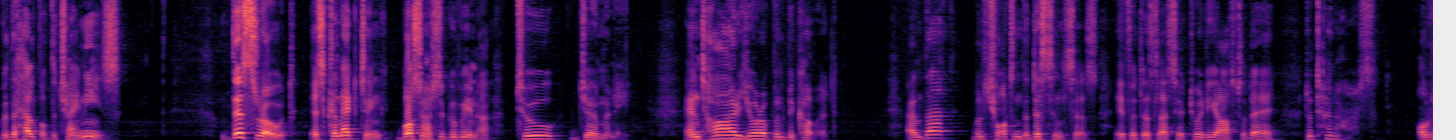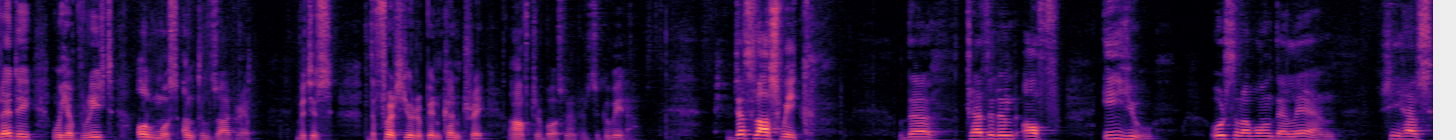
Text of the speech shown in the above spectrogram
with the help of the Chinese. This road is connecting Bosnia and Herzegovina to Germany. Entire Europe will be covered. And that will shorten the distances, if it is, let's say, 20 hours today, to 10 hours. Already we have reached almost until Zagreb, which is the first European country after Bosnia and Herzegovina. Just last week, the president of EU, Ursula von der Leyen, she has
